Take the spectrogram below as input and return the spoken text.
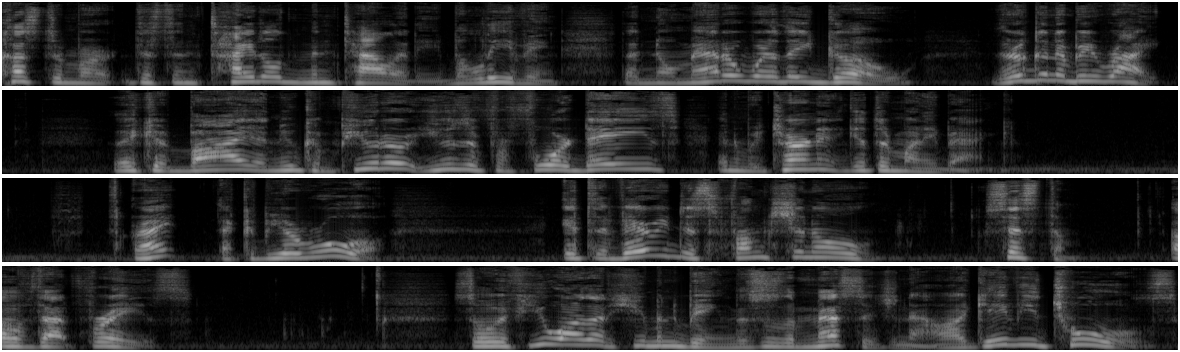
customer this entitled mentality, believing that no matter where they go, they're going to be right. They could buy a new computer, use it for four days, and return it and get their money back. Right? That could be a rule. It's a very dysfunctional system of that phrase. So if you are that human being, this is a message now. I gave you tools.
